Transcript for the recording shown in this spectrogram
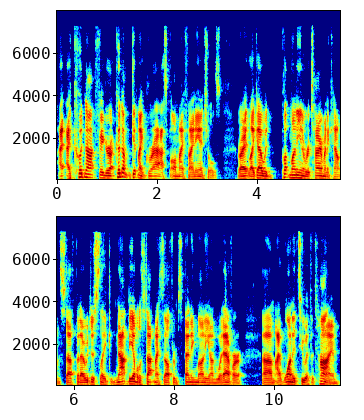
I, I could not figure out could not get my grasp on my financials right? Like I would put money in a retirement account and stuff, but I would just like not be able to stop myself from spending money on whatever. um, I wanted to at the time.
